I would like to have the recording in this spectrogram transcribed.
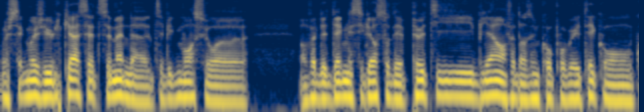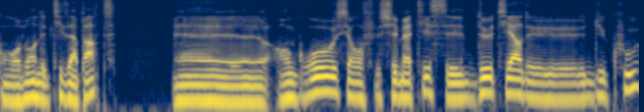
Moi, je sais que moi, j'ai eu le cas cette semaine, typiquement sur en fait, le diagnostiqueur sur des petits biens en fait, dans une copropriété qu'on, qu'on revend, des petits appartes. en gros, si on schématise, c'est deux tiers du, du coût.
